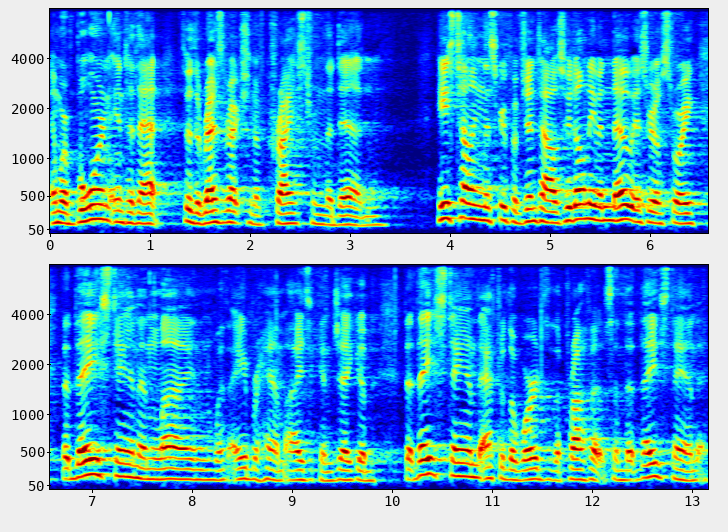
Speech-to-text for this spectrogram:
And we're born into that through the resurrection of Christ from the dead. He's telling this group of Gentiles who don't even know Israel's story that they stand in line with Abraham, Isaac, and Jacob, that they stand after the words of the prophets, and that they stand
